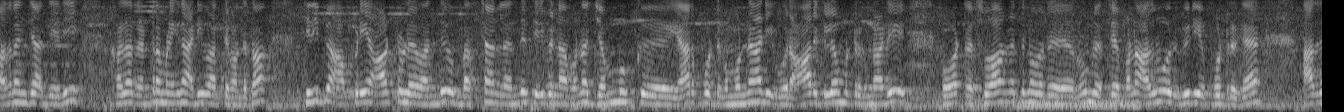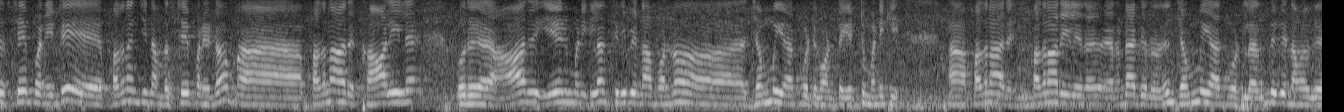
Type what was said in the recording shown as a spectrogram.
பதினஞ்சாம் தேதி காலையில் ரெண்டரை மணிக்கு தான் அடிவாரத்துக்கு வந்துட்டோம். திருப்பி அப்படியே ஆட்டோவில் வந்து பஸ் ஸ்டாண்ட்லேருந்து திருப்பி என்ன பண்ணோம் ஜம்முக்கு ஏர்போர்ட்டுக்கு முன்னாடி ஒரு ஆறு கிலோமீட்டருக்கு முன்னாடி ஓட்டுற சுவாகத்துன்னு ஒரு ரூமில் ஸ்டே பண்ணோம். அதுவும் ஒரு வீடியோ போட்டிருக்கேன். அதில் ஸ்டே பண்ணிவிட்டு பதினஞ்சு நம்ம ஸ்டே பண்ணிட்டோம். பதினாறு காலையில் ஒரு ஆறு ஏழு மணிக்கெலாம் திருப்பி என்ன பண்ணோம் ஜம்மு ஏர்போர்ட்டுக்கு வந்துட்டு எட்டு மணிக்கு. பதினாறு பதினாறு ஏழு ரெண்டாயிரத்தி இருபது ஜம்மு ஏர்போர்ட்டில் இருந்து நமக்கு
